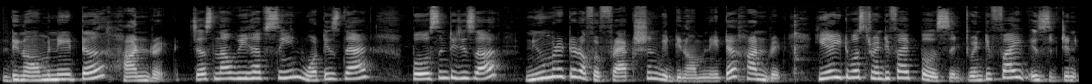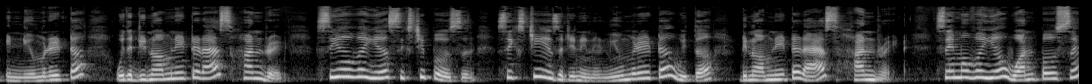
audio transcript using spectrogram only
denominator 100. Just now we have seen what is that? Percentages are numerator of a fraction with denominator 100. Here it was 25%. 25 is written in numerator with the denominator as 100. See over here 60%. 60 is written in a numerator with the denominator as 100. Same over here 1%.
